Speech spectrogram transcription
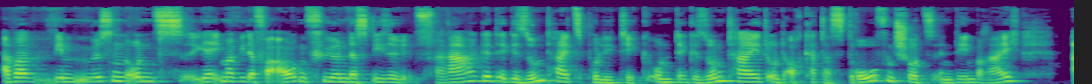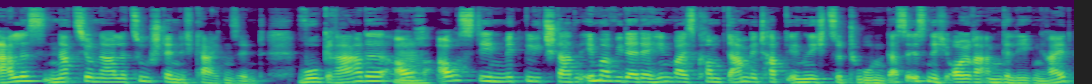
Aber wir müssen uns ja immer wieder vor Augen führen, dass diese Frage der Gesundheitspolitik und der Gesundheit und auch Katastrophenschutz in dem Bereich alles nationale Zuständigkeiten sind, wo gerade mhm. auch aus den Mitgliedstaaten immer wieder der Hinweis kommt, damit habt ihr nichts zu tun, das ist nicht eure Angelegenheit.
